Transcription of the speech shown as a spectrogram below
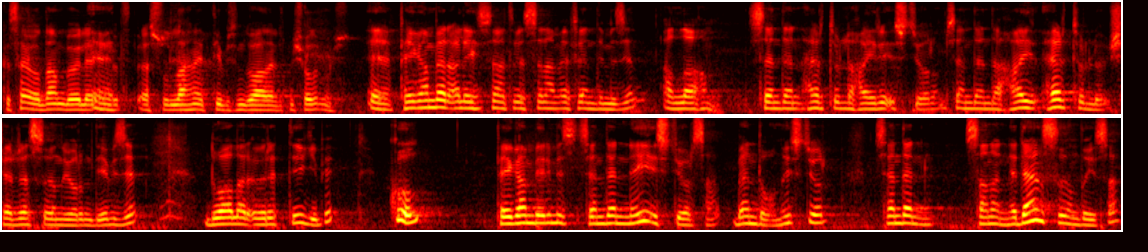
Kısa yoldan böyle Evet. Resulullah'ın ettiği bütün dualar etmiş olur muyuz? Ee, Peygamber aleyhissalatü vesselam Efendimizin Allah'ım senden her türlü hayrı istiyorum, senden de hay- her türlü şerre sığınıyorum diye bize dualar öğrettiği gibi kul Peygamberimiz senden neyi istiyorsa ben de onu istiyorum. Senden sana neden sığındıysa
